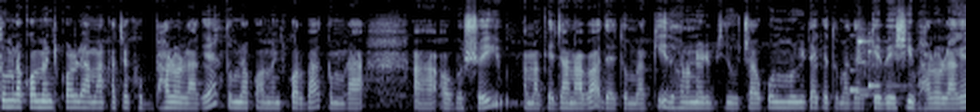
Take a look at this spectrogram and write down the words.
তোমরা কমেন্ট করলে আমার কাছে খুব ভালো লাগে। তোমরা কমেন্ট করবা, তোমরা অবশ্যই আমাকে জানাবা যে তোমরা কি ধরনের ভিডিও চাও, কোন মুরগিটাকে তোমাদেরকে বেশি ভালো লাগে,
